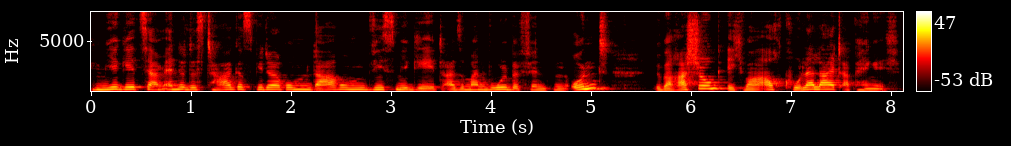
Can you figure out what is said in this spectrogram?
mir geht es ja am Ende des Tages wiederum darum, wie es mir geht, also mein Wohlbefinden. Und Überraschung, ich war auch Cola Light abhängig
